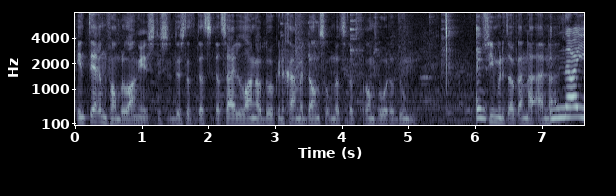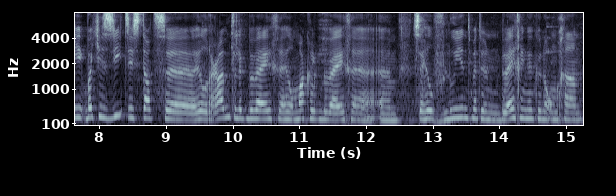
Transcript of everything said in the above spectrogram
intern van belang is. Dus, dus dat, dat, dat zij langer door kunnen gaan met dansen omdat ze dat verantwoordig doen. En, zien we het ook aan de, aan de... Nou, wat je ziet is dat ze heel ruimtelijk bewegen, heel makkelijk bewegen. Um, ze heel vloeiend met hun bewegingen kunnen omgaan.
